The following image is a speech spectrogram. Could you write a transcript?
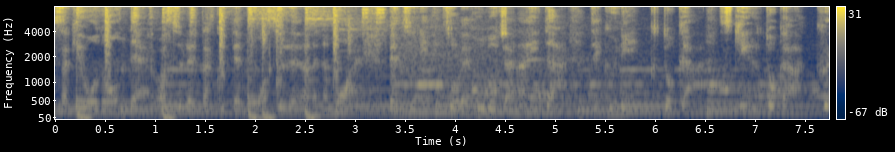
酒を飲んで忘れたくても忘れられないもん別にそれほどじゃないんだテクニックとかスキルとか比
